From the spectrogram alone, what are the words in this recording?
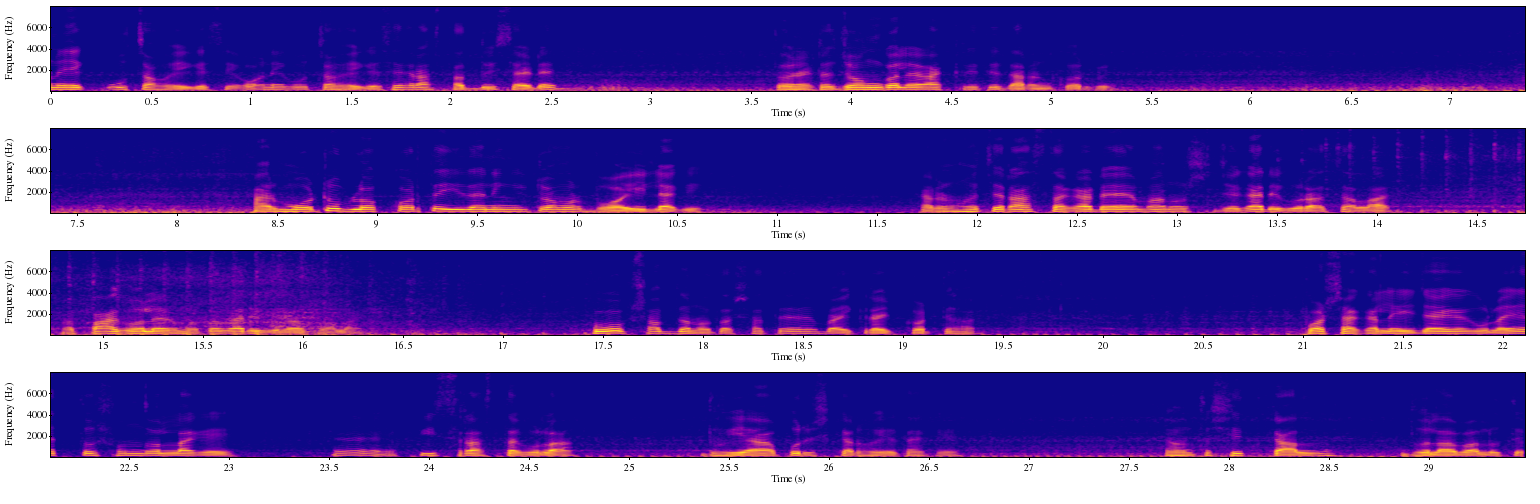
অনেক উঁচা হয়ে গেছে, অনেক উঁচা হয়ে গেছে রাস্তার দুই সাইডে তখন একটা জঙ্গলের আকৃতি ধারণ করবে। আর মোটো ব্লক করতে ইদানিং একটু আমার ভয়ই লাগে। কারণ হচ্ছে রাস্তাঘাটে মানুষ যে গাড়ি ঘোড়া চালায় পাগলের মতো গাড়ি ঘোড়া চালায়, খুব সাবধানতার সাথে বাইক রাইড করতে হয়। বর্ষাকালে এই জায়গাগুলো এত সুন্দর লাগে হ্যাঁ পিচ রাস্তাগুলা ধুইয়া পরিষ্কার হয়ে থাকে। এখন তো শীতকাল, ধুলাবালুতে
